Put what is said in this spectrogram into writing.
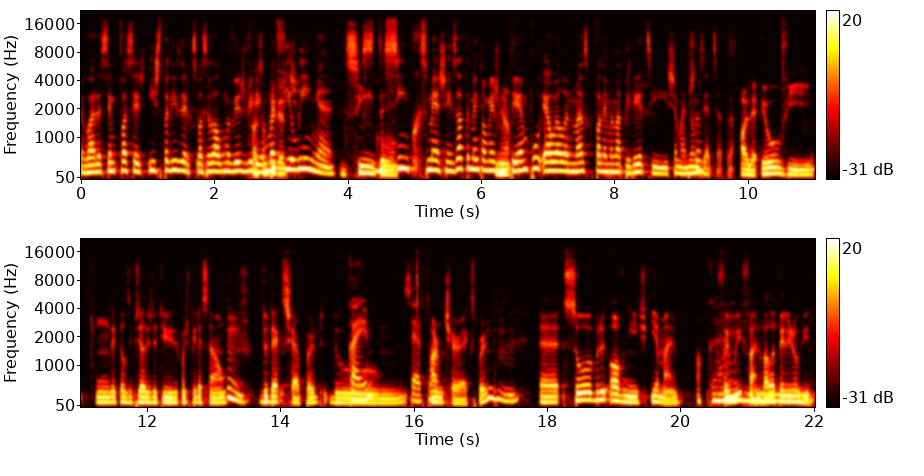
Agora, sempre que vocês, isto para dizer que se vocês alguma vez virem Façam uma piretes. filinha De 5. de cinco que se mexem exatamente ao mesmo Yeah. tempo, é o Elon Musk que podem mandar piretes e chamar nomes, etc. Olha, eu vi um daqueles episódios da teoria da conspiração do Dex Shepard, do Hum. Um, Certo? Armchair Expert, Uhum. uh, sobre ovnis e a mãe. Ok. Foi muito fã, vale a pena ir ouvir.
